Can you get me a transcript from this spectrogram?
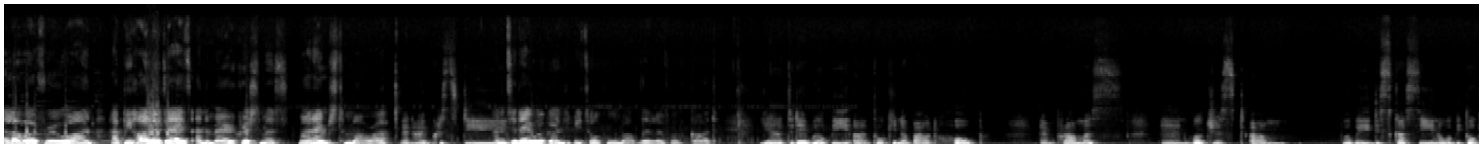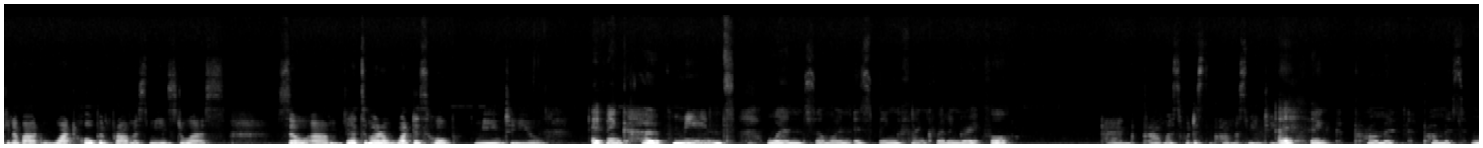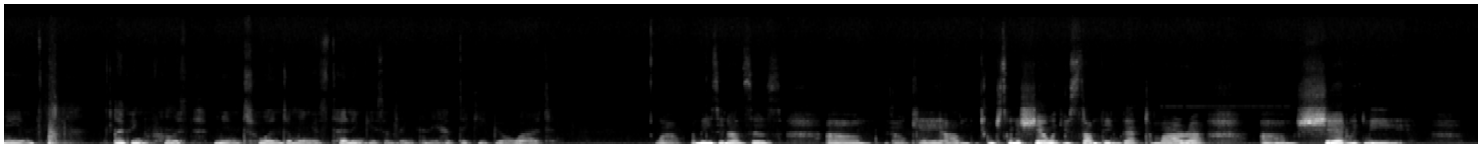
Hello everyone, happy holidays and a Merry Christmas. My name's Tamara And I'm Christy. and today we're going to be talking about the love of God. yeah, today we'll be uh, talking about hope and promise, and we'll just um, we'll be discussing or we'll be talking about what hope and promise means to us. So um, yeah, Tamara, what does hope mean to you? I think hope means when someone is being thankful and grateful. And promise, what does promise mean to you? I think promise promise means I think promise means when someone is telling you something and you have to keep your word. Wow, amazing answers. Um, okay, um, I'm just going to share with you something that Tamara um, shared with me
